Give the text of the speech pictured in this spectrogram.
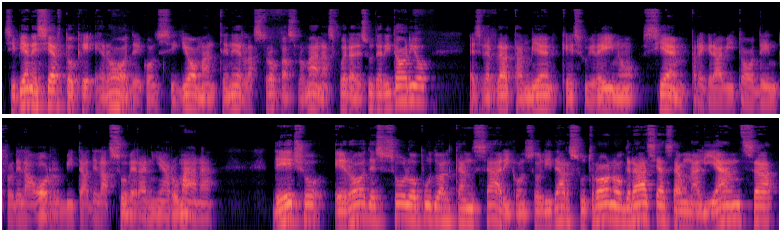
Si bien es cierto que Herode consiguió mantener las tropas romanas fuera de su territorio, es verdad también que su reino siempre gravitó dentro de la órbita de la soberanía romana. De hecho, Herodes solo pudo alcanzar y consolidar su trono gracias a una alianza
